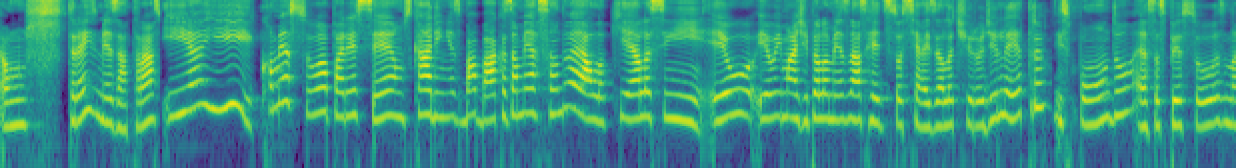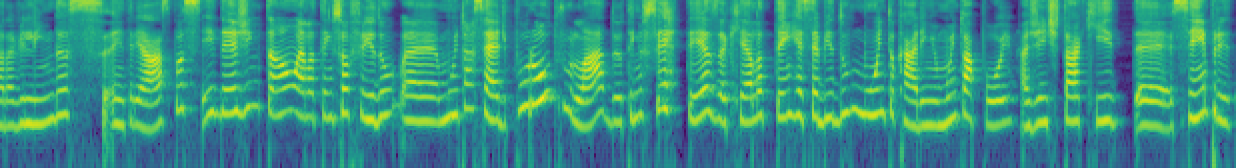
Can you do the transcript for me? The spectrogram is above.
Há uns três meses atrás. E aí começou a aparecer uns carinhas babacas ameaçando ela. Que ela, assim, eu, eu imagino, pelo menos nas redes sociais, ela tirou de letra, expondo essas pessoas maravilhindas, entre aspas. E desde então ela tem sofrido é, muito assédio. Por outro lado, eu tenho certeza que ela tem recebido muito carinho, muito apoio. A gente tá aqui é, sempre,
